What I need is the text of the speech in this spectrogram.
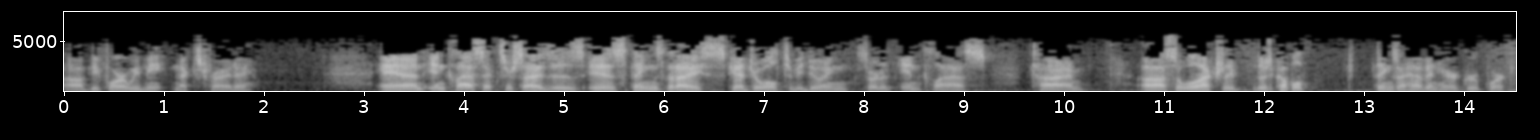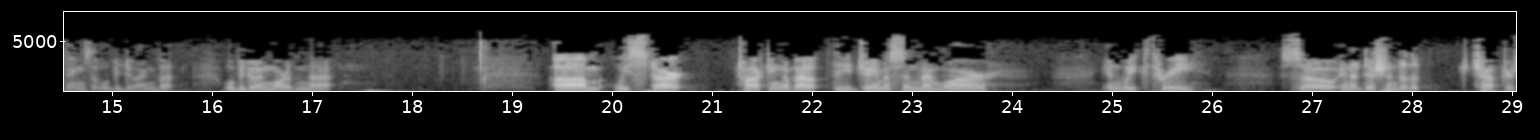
uh, before we meet next Friday. And in class exercises is things that I schedule to be doing sort of in class time. Uh, so we'll actually, there's a couple things I have in here, group work things that we'll be doing, but we'll be doing more than that. Um, we start talking about the Jamison memoir in week three. So, in addition to the chapters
